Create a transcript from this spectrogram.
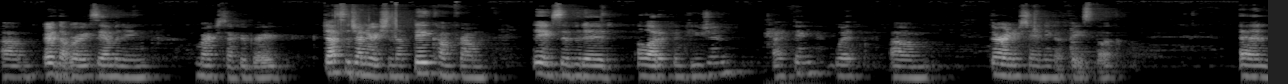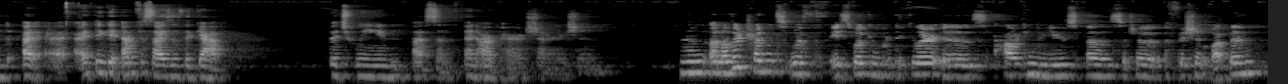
um, or that were examining Mark Zuckerberg. That's the generation that they come from. They exhibited a lot of confusion, I think, with um, their understanding of Facebook. And I, I think it emphasizes the gap between us and, and our parents' generation. And another trend with Facebook in particular is how it can be used as such an efficient weapon.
